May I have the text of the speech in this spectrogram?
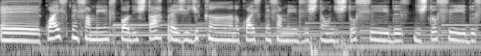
é, quais pensamentos podem estar prejudicando, quais pensamentos estão distorcidos, distorcidos,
